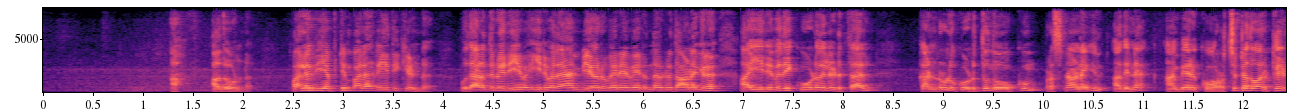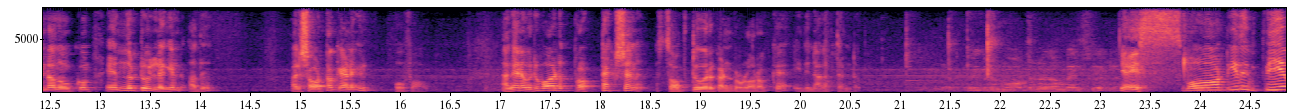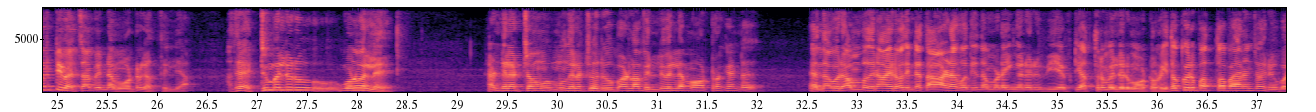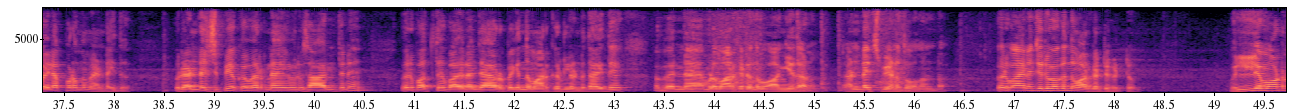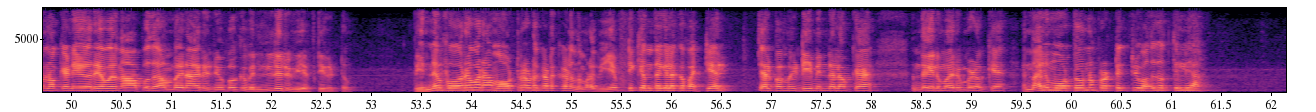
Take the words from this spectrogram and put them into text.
ആ അതുകൊണ്ട്. പല വി എഫ് ടിയും പല രീതിക്കുണ്ട്. ഉദാഹരണത്തിന് ഒരു ഇരുപ- ഇരുപത് ആംബിയർ വരെ വരുന്ന ഒരു ഇതാണെങ്കിൽ ആ ഇരുപതിൽ കൂടുതൽ എടുത്താൽ കൺട്രോൾ കൊടുത്ത് നോക്കും. പ്രശ്നമാണെങ്കിൽ അതിനെ ആംബിയർ കുറച്ചിട്ട് അത് വർക്ക് ചെയ്യേണ്ടോ നോക്കും. എന്നിട്ടും ഇല്ലെങ്കിൽ അത് അത് ഷോർട്ടൊക്കെ ആണെങ്കിൽ ഓഫ് ആവും. അങ്ങനെ ഒരുപാട് പ്രൊട്ടക്ഷൻ സോഫ്റ്റ്വെയർ കൺട്രോളറൊക്കെ ഇതിനകത്തുണ്ട്. ഒരിക്കലും മോട്ടറിന് കംപ്ലൈൻസ് വരില്ല യെസ് മോട്ട് ഇത് പി എഫ് ടി വെച്ചാൽ പിന്നെ മോട്ടർ കത്തില്ല. അത് ഏറ്റവും വലിയൊരു ഗുണമല്ലേ? രണ്ട് ലക്ഷം മൂന്ന് ലക്ഷം രൂപയുള്ള വലിയ വലിയ മോട്ടറൊക്കെ ഉണ്ട്. എന്നാൽ ഒരു അമ്പതിനായിരം അതിന്റെ താഴെ മതി. നമ്മുടെ ഇങ്ങനെ ഒരു വി എഫ് ടി അത്രയും വലിയൊരു മോട്ടോർ ഇതൊക്കെ ഒരു പത്തോ പതിനഞ്ചോ രൂപയിലപ്പുറമൊന്നും വേണ്ട ഇത്. ഒരു രണ്ട് എച്ച് പി ഒക്കെ വരുന്ന ഒരു സാധനത്തിന് ഒരു പത്ത് പതിനഞ്ചായിരം ഉറുപ്പ്യക്ക് ഇന്ന് മാർക്കറ്റിലുണ്ട്. അതായത് പിന്നെ നമ്മൾ മാർക്കറ്റിൽ നിന്ന് വാങ്ങിയതാണ്. രണ്ട് എച്ച് പി ആണ് തോന്നുന്നുണ്ട്. ഒരു പതിനഞ്ച് രൂപക്ക് ഇന്ന് മാർക്കറ്റ് കിട്ടും. വലിയ മോട്ടറിനൊക്കെയാണ് ഏറിയ ഒരു നാൽപ്പത് അമ്പതിനായിരം രൂപക്ക് വലിയൊരു വി എഫ് ടി കിട്ടും. പിന്നെ ഫോർ എവർ ആ മോട്ടർ അവിടെ കിടക്കണം നമ്മുടെ വി എഫ് ടിക്ക് എന്തെങ്കിലുമൊക്കെ പറ്റിയാൽ ചിലപ്പം ഇടി മിന്നലൊക്കെ എന്തെങ്കിലും വരുമ്പോഴൊക്കെ എന്നാലും മോട്ടോറിനെ പ്രൊട്ടക്റ്റ് ചെയ്യും. അത് കത്തില്ല.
